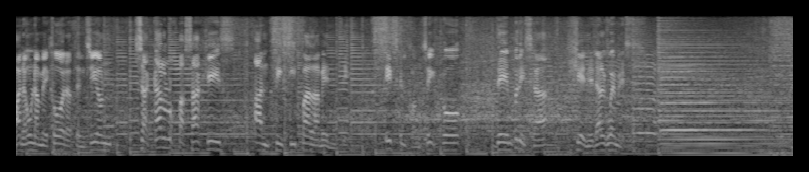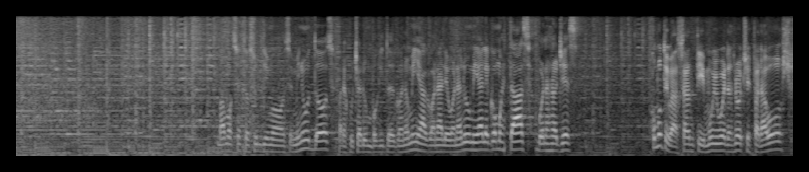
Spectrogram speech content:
Para una mejor atención, sacar los pasajes anticipadamente. Es el consejo de empresa General Güemes. Vamos estos últimos minutos para escuchar un poquito de economía con Ale Bonalumi. Ale, ¿cómo estás? Buenas noches. ¿Cómo te va, Santi? Muy buenas noches para vos,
